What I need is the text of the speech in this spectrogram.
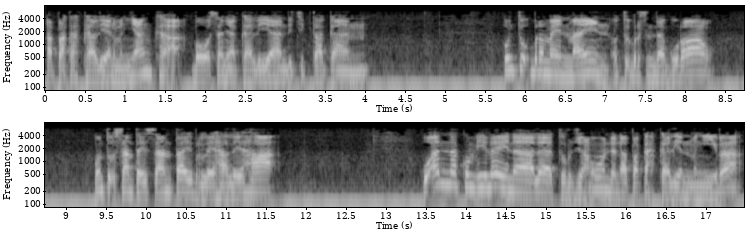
apakah kalian menyangka bahwasanya kalian diciptakan untuk bermain-main, untuk bersenda gurau, untuk santai-santai berleha-leha. Wa annakum ilaina la turja'un dan apakah kalian mengira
